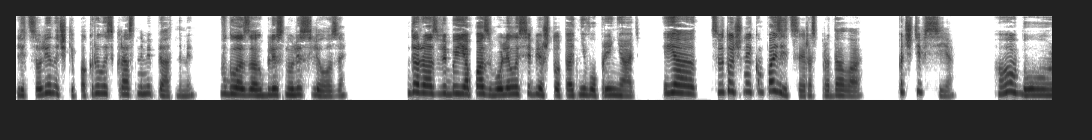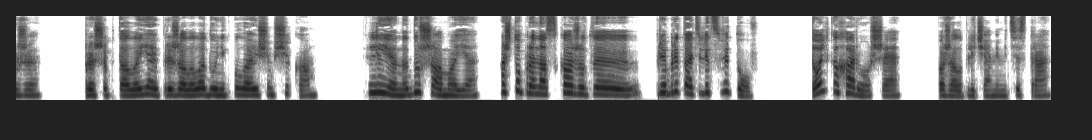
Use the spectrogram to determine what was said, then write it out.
Лицо Леночки покрылось красными пятнами, в глазах блеснули слезы. «Да разве бы я позволила себе что-то от него принять? Я цветочные композиции распродала. Почти все». «О, Боже!» Прошептала я и прижала ладони к пылающим щекам. «Лена, душа моя, а что про нас скажут э, приобретатели цветов?» «Только хорошее», – пожала плечами медсестра.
